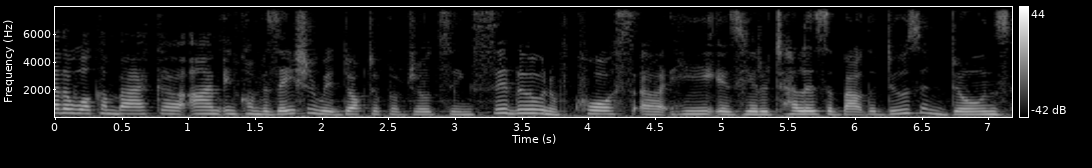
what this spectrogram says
Heather, welcome back. Uh, I'm in conversation with Dr. Prabhjot Singh Sidhu, and of course, uh, he is here to tell us about the do's and don'ts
